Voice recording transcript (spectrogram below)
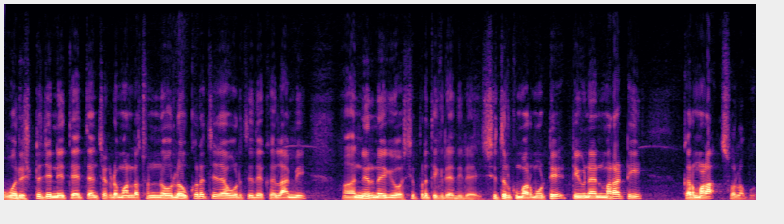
वरिष्ठ जे नेते आहेत त्यांच्याकडे मानला असून नव लवकरच यावरती देखील आम्ही निर्णय घेऊ अशी प्रतिक्रिया दिली आहे. Sheetalkumar Mothe T V nine Marathi Karmala Solapur.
